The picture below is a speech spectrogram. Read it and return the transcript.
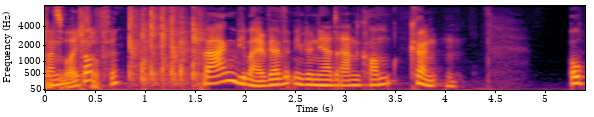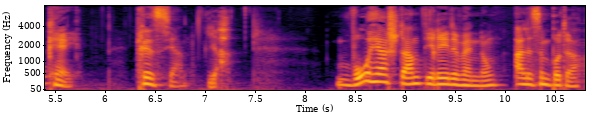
Dann zwar, ich klopf. klopfe. Fragen, die bei Wer wird Millionär drankommen könnten. Okay. Christian, Ja, woher stammt die Redewendung alles in Butter?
